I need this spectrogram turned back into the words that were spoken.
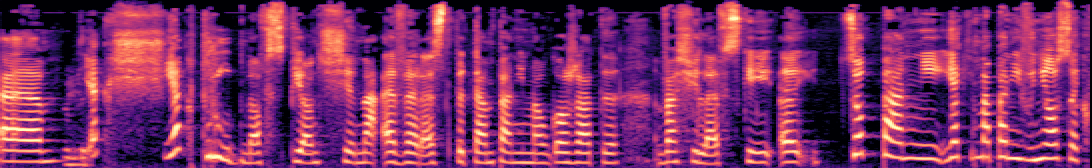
E, jak, jak trudno wspiąć się na Everest, pytam pani Małgorzaty Wasilewskiej. E, co pani, jaki ma pani wniosek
